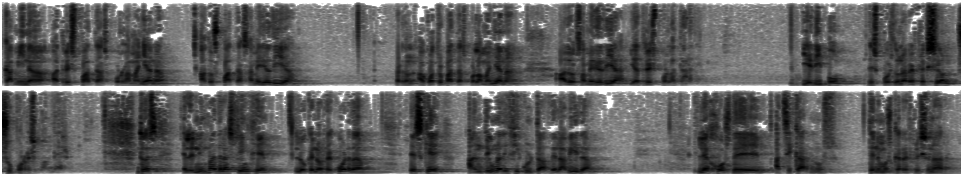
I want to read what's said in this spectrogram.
camina a tres patas por la mañana, a dos patas a mediodía, perdón, a cuatro patas por la mañana, a dos a mediodía y a tres por la tarde. Y Edipo, después de una reflexión, supo responder. Entonces, el enigma de la Esfinge lo que nos recuerda es que ante una dificultad de la vida, lejos de achicarnos, tenemos que reflexionar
